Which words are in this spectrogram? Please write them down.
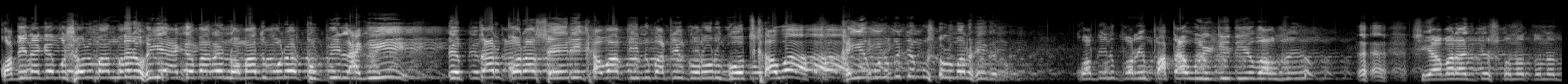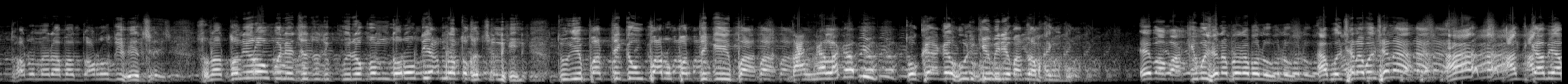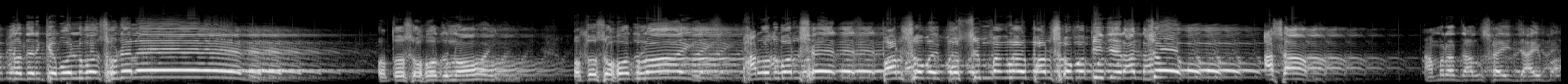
কদিন আগে মুসলমানদের হইয়া একেবারে নমাজ পড়া টুপি লাগিয়ে ইফতার করা, সেহরি খাওয়া, তিন বাটি গরুর গোছ খাওয়া, খাইয়ে মনে করছে মুসলমান হয়ে গেল। কদিন পরে পাতা উল্টি দিয়ে বাবছে সে আবার আজকে সনাতনের ধর্মের আবার দরদি হয়েছে। সনাতনীরাও বলেছে, যদি কুই রকম দরদি আমরা তোকে চিনি, তুই এপার থেকে উপার উপার থেকে এপার। দাঙ্গা লাগাবি, তোকে আগে হুড়কি মেরে মাথা ভাঙবো। এ বাবা, কি বলছেন আপনারা বলুন? হ্যাঁ বলছে না বলছে না? হ্যাঁ আজকে আমি আপনাদেরকে বলব, শুনেলেন? অত সহজ নয়। অত সহজ নয়। ভারতবর্ষের পার্শ্ব পশ্চিম বাংলার পার্শ্ববর্তী যে রাজ্য, আসাম। আমরা জালসাই যাইবা।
